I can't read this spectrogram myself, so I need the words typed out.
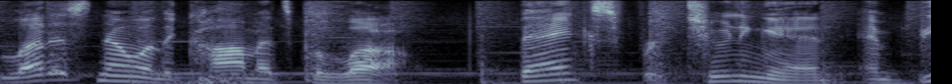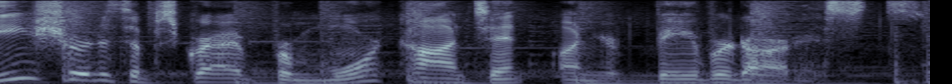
Let us know in the comments below. Thanks for tuning in and be sure to subscribe for more content on your favorite artists.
